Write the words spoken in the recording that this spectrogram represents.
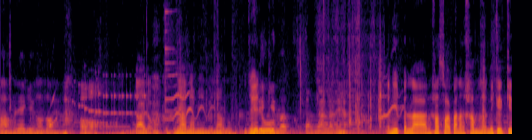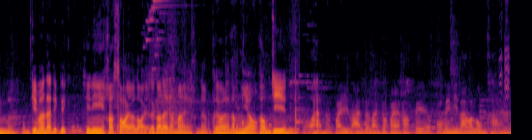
อ่าไม่ได้อยากกินข้าวซอยนะอ๋อ ได้เหรอเนี่ยเนี่ยมีมีน้ำลงเดี๋ยวจะให้ดูไม่ไกินมาสองวันแล้วเนี่ย อันนี้เป็นร้านข้าวซอยป้านังคำนะครับอันนี่เคยกินมาผมกินมาตั้งแต่เด็ก ๆ ที่นี่ข้าวซอยอร่อยแล้วก็อะไรน้ำใหม่น้ำเขาเรียกว่าอะไรน้ำเงี้ยวขนมจีน เมื่อวานอะไปร้านแต่ร้านกาแฟคาเฟ่เขาไม่มีร้านมาลมขายเลย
